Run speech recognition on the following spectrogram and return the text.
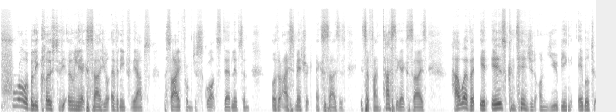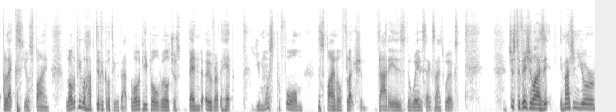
probably close to the only exercise you'll ever need for the abs, aside from just squats, deadlifts, and other isometric exercises. It's a fantastic exercise. However, it is contingent on you being able to flex your spine. A lot of people have difficulty with that. A lot of people will just bend over at the hip. You must perform spinal flexion. That is the way this exercise works. Just to visualize it, imagine you're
